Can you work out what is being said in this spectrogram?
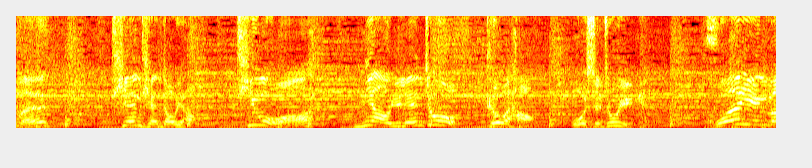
闻，天天都有，听我妙语连珠。各位好，我是朱宇，欢迎们。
